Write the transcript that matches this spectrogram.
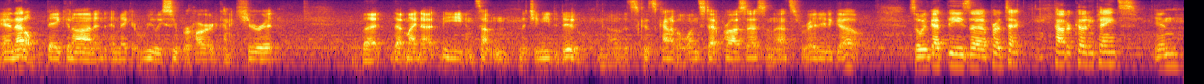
And that'll bake it on and, and make it really super hard, kind of cure it. But that might not be even something that you need to do. You know, it's, it's kind of a one-step process and that's ready to go. So we've got these uh, ProTec powder coating paints in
